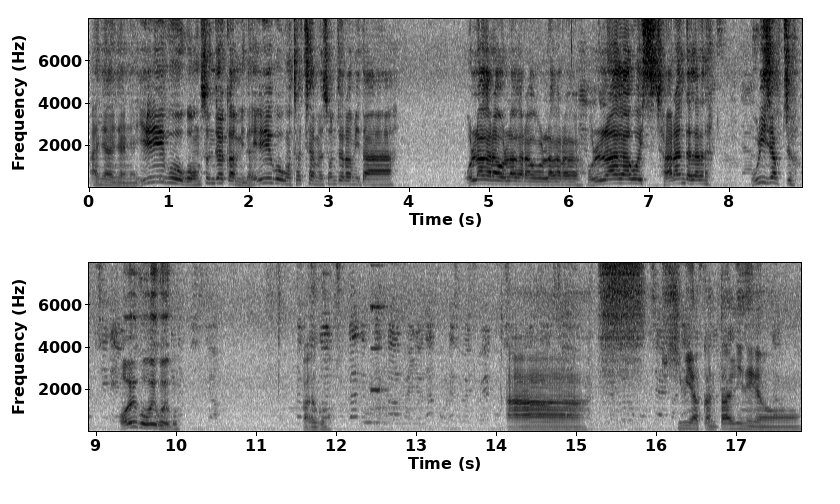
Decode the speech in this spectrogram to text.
아니야, 아니야, 아니야. 1950 손절가입니다. 1950 터치하면 손절합니다. 올라가라, 올라가라, 올라가라. 올라가고 있어. 잘한다, 잘한다. 우리 잡죠. 어이구, 어이구, 어이구. 아이고. 아, 힘이 약간 딸리네요.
